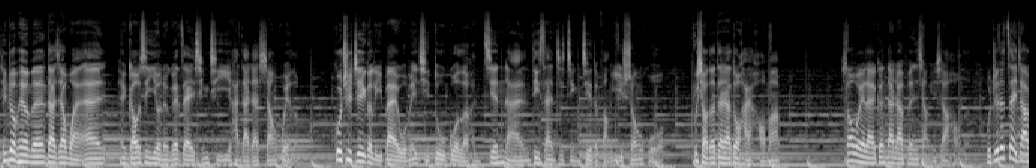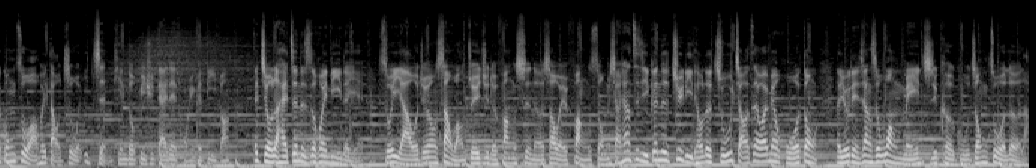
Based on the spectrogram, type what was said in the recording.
听众朋友们，大家晚安，很高兴又能够在星期一和大家相会了。过去这个礼拜，我们一起度过了很艰难第三级警戒的防疫生活，不晓得大家都还好吗？稍微来跟大家分享一下好了。我觉得在家工作啊，会导致我一整天都必须待在同一个地方，那久了还真的是会腻的耶。所以啊，我就用上网追剧的方式呢，稍微放松，想象自己跟着剧里头的主角在外面活动，呃，有点像是望梅止渴，苦中作乐啦。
